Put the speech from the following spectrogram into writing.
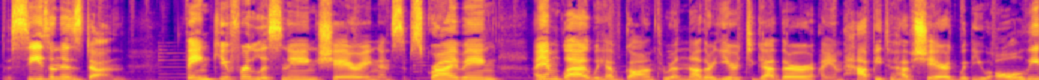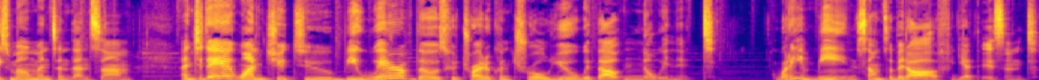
The season is done. Thank you for listening, sharing, and subscribing. I am glad we have gone through another year together. I am happy to have shared with you all these moments and then some. And today I want you to beware of those who try to control you without knowing it. What do you mean? Sounds a bit off, yet isn't.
